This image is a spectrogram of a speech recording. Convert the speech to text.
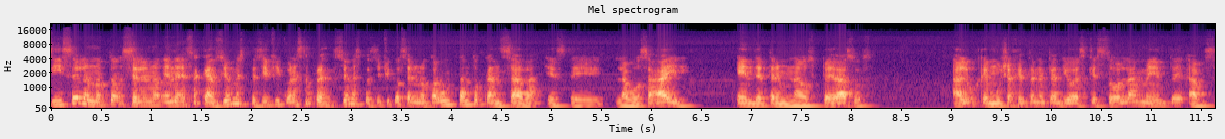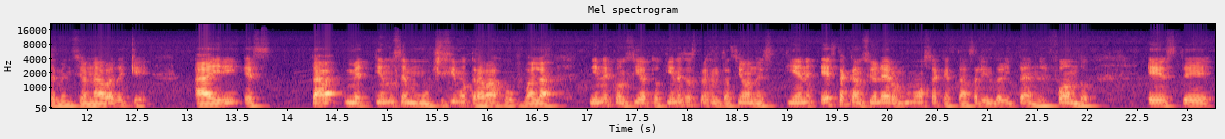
Sí se le nota, se le en esa canción específica, en esta presentación específica, se le notaba un tanto cansada este, la voz a Airi en determinados pedazos. Algo que mucha gente no entendió es que solamente ah, se mencionaba de que Airi estaba metiéndose muchísimo trabajo. Bala, tiene concierto, tiene esas presentaciones, tiene esta canción hermosa que está saliendo ahorita en el fondo. Este,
